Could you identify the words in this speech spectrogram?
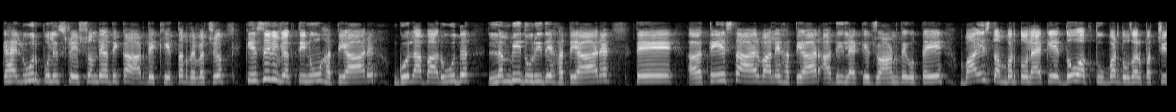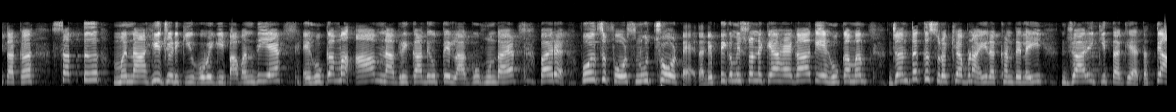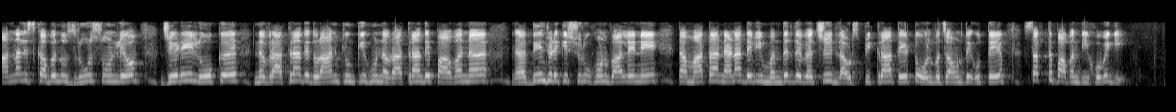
ਕਹਿਲੂਰ ਪੁਲਿਸ ਸਟੇਸ਼ਨ ਦੇ ਅਧਿਕਾਰ ਦੇ ਖੇਤਰ ਦੇ ਵਿੱਚ ਕਿਸੇ ਵੀ ਵਿਅਕਤੀ ਨੂੰ ਹਥਿਆਰ ਗੋਲਾ ਬਾਰੂਦ ਲੰਬੀ ਦੂਰੀ ਦੇ ਹਥਿਆਰ ਤੇ ਅ, ਤੇਜ਼ ਧਾਰ ਵਾਲੇ ਹਥਿਆਰ ਆਦਿ ਲੈ ਕੇ ਜਾਣ ਦੇ ਉੱਤੇ 22 ਸਤੰਬਰ ਤੋਂ ਲੈ ਕੇ 2 ਅਕਤੂਬਰ 2025 ਤੱਕ ਸਖਤ ਮਨਾਹੀ ਜਿਹੜੀ ਕੀ ਹੋਵੇਗੀ ਪਾਬੰਦੀ ਹੈ। ਇਹ ਹੁਕਮ ਆਮ ਨਾਗਰਿਕਾਂ ਦੇ ਉੱਤੇ ਲਾਗੂ ਹੁੰਦਾ ਹੈ। ਪਰ ਪੁਲਿਸ ਫੋਰਸ ਨੂੰ ਛੋਟ ਹੈ। ਤਾਂ ਡਿਪਟੀ ਕਮਿਸ਼ਨਰ ਨੇ ਕਿਹਾ ਹੈਗਾ ਕਿ ਇਹ ਹੁਕਮ ਜਨਤਕ ਸੁਰੱਖਿਆ ਬਣਾਈ ਰੱਖਣ ਦੇ ਲਈ ਜਾਰੀ ਕੀਤਾ ਗਿਆ ਤਾਂ ਧਿਆਨ ਨਾਲ ਇਸ ਖਬਰ ਨੂੰ ਜ਼ਰੂਰ ਸੁਣ ਲਿਓ। ਜਿਹੜੇ ਲੋਕ ਨਵਰਾਤਰਾਂ ਦੇ ਦੌਰਾਨ, ਕਿਉਂਕਿ ਹੁਣ ਨਵਰਾਤਰਾਂ ਦੇ ਪਾਵਨ ਦਿਨ ਜਿਹੜੇ ਕਿ ਸ਼ੁਰੂ ਹੋਣ ਵਾਲੇ ਨੇ, ਤਾਂ ਮਾਤਾ ਨੈਣਾ ਦੇਵੀ ਮੰਦਿਰ ਦੇ ਵਿੱਚ ਲਾਊਡ ਸਪੀਕਰਾਂ ਤੇ ਢੋਲ ਵਜਾਉਣ ਦੇ ਉੱਤੇ ਸਖਤ ਪਾਬੰਦੀ ਹੋਵੇਗੀ।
